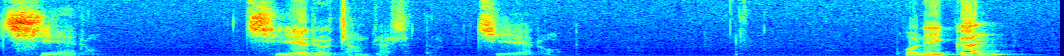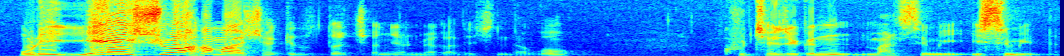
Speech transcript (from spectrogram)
지혜로 지혜로 창조하셨다. 지혜로. 보니까 우리 예수와 하마시아께도 또첫 열매가 되신다고 구체적인 말씀이 있습니다.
